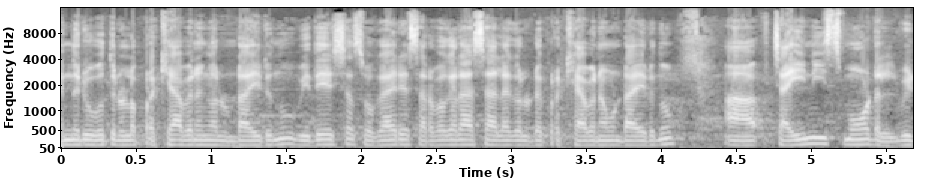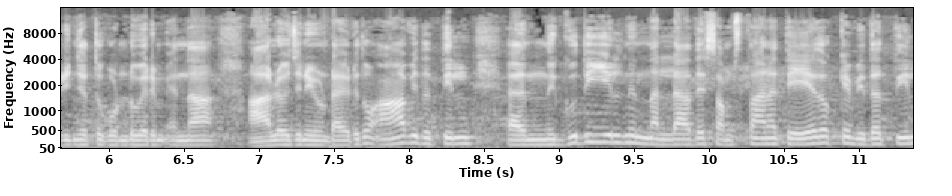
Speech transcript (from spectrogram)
എന്ന രൂപത്തിലുള്ള പ്രഖ്യാപനങ്ങൾ ഉണ്ടായിരുന്നു വിദേശ സ്വകാര്യ സർവകലാശാലകളുടെ പ്രഖ്യാപനം ഉണ്ടായിരുന്നു ചൈനീസ് മോഡൽ വിഴിഞ്ഞത്ത് കൊണ്ടുവരും എന്ന ആലോചനയുണ്ടായിരുന്നു. ആ വിധത്തിൽ നികുതിയിൽ നിന്നല്ലാതെ സംസ്ഥാനത്ത് ഏതൊക്കെ വിധത്തിൽ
